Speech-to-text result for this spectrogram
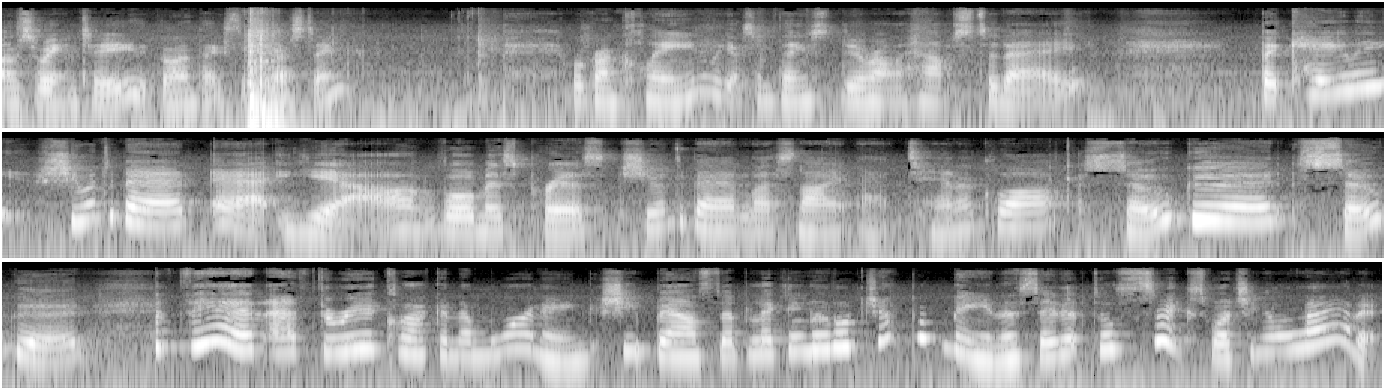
unsweetened tea, going thanks disgusting. We're going to clean. We got some things to do around the house today. But Kaylee, she went to bed at, yeah, little Miss Priss, she went to bed last night at 10 o'clock. So good, so good. But then at 3 o'clock in the morning, she bounced up like a little jumping bean and stayed up till 6 watching Aladdin.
